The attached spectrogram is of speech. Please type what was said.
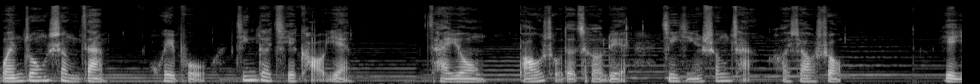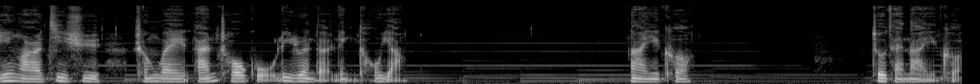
文中盛赞惠普经得起考验，采用保守的策略进行生产和销售，也因而继续成为蓝筹股利润的领头羊。那一刻，就在那一刻，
